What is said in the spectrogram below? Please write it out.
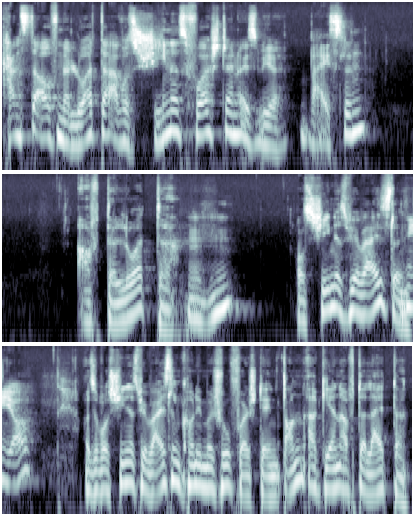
Kannst du auf einer Lorta auch was Schönes vorstellen als wir Weißeln? Auf der Lorta. Was Schönes wie Weißeln. Ja. Also was Schönes wie Weißeln kann ich mir schon vorstellen. Dann auch gern auf der Leiter.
